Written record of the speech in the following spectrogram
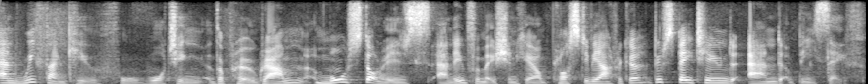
and we thank you for watching the program. More stories and information here on Plus TV Africa. Do stay tuned and be safe.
